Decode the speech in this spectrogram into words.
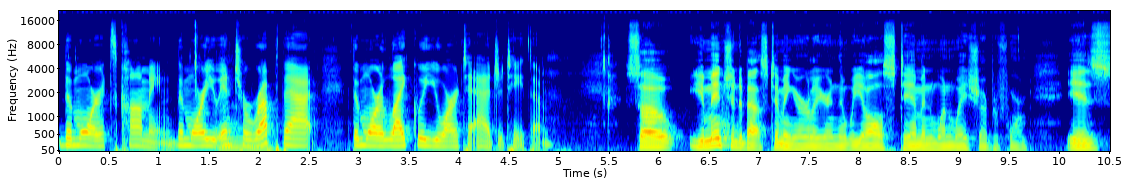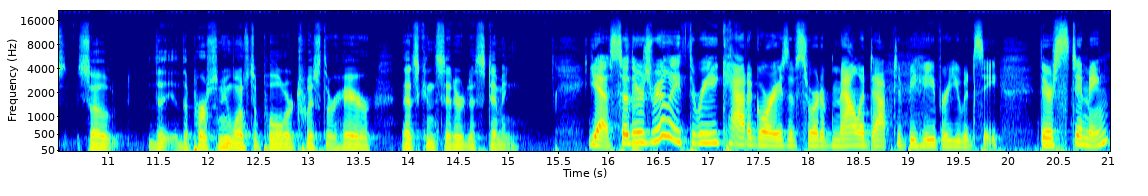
the more it's calming. The more you interrupt that, the more likely you are to agitate them. So you mentioned about stimming earlier, and that we all stim in one way, shape, or form. Is so the the person who wants to pull or twist their hair that's considered a stimming. Yes, so there's really three categories of sort of maladaptive behavior you would see. There's stimming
